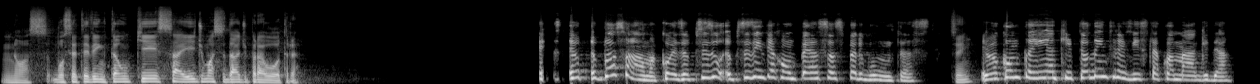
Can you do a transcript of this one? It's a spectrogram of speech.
Nossa, você teve então que sair de uma cidade para outra. Eu, eu, posso falar uma coisa? Eu preciso, eu preciso interromper essas perguntas. Sim. Eu acompanhei aqui toda a entrevista com a Magda,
